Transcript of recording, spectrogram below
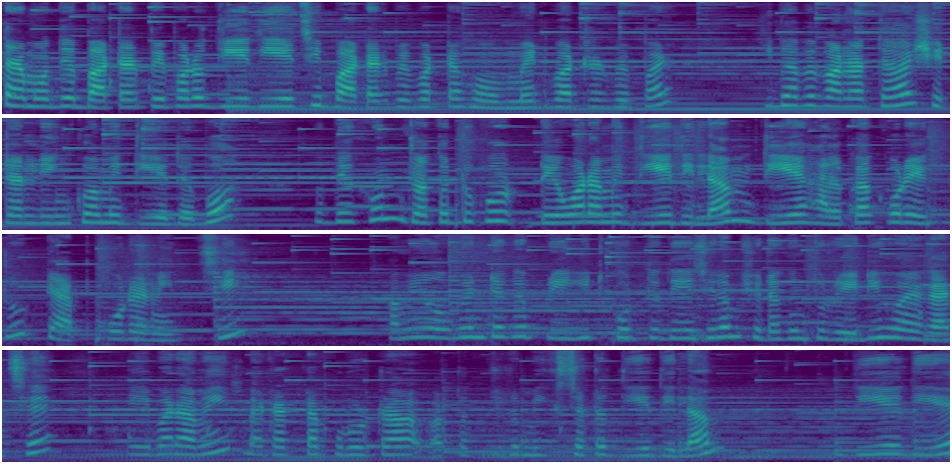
তার মধ্যে বাটার পেপারও দিয়ে দিয়েছি। বাটার পেপারটা হোমমেড বাটার পেপার কীভাবে বানাতে হয় সেটার লিঙ্কও আমি দিয়ে দেবো। তো দেখুন, যতটুকু দেওয়ার আমি দিয়ে দিলাম, দিয়ে হালকা করে একটু ট্যাপ করে নিচ্ছি। আমি ওভেনটাকে প্রিহিট করতে দিয়েছিলাম, সেটা কিন্তু রেডি হয়ে গেছে। এবার আমি ব্যাটারটা পুরোটা, অর্থাৎ যেটা মিক্সচারটা দিয়ে দিলাম, দিয়ে দিয়ে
